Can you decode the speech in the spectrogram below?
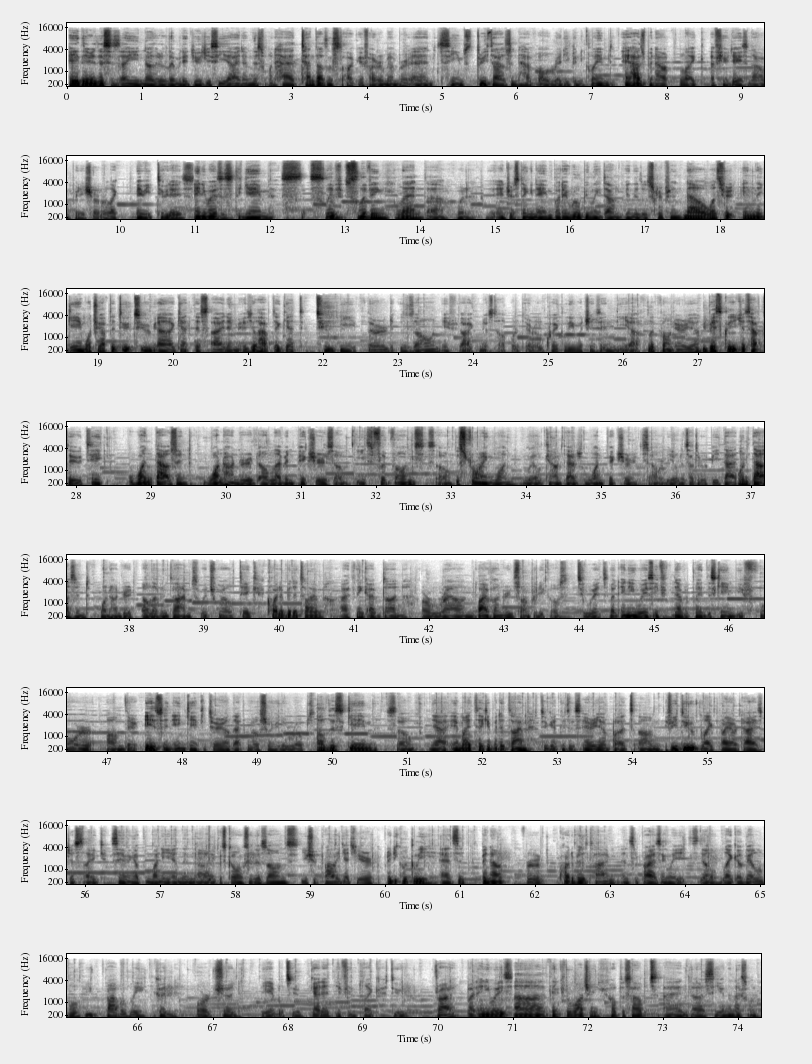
Hey there, this is another limited UGC item. This one had 10,000 stock if I remember and seems 3,000 have already been claimed. It has been out for like a few days now, I'm pretty sure, or like maybe two days. Anyways, this is the game Sliv Slivingland, uh, what an interesting name, but it will be linked down in the description. Now, once you're in the game, what you have to do to uh, get this item is you'll have to get to the third zone, if I can just teleport there real quickly, which is in the uh, flip phone area. You basically just have to take 1111 pictures of these flip phones so destroying one will count as one picture so you'll just have to repeat that 1111 times which will take quite a bit of time. I think i've done around 500 so i'm pretty close to it. But anyways if you've never played this game before um, there is an in-game tutorial that will show you the ropes of this game. So yeah it might take a bit of time to get to this area but um, if you do like prioritize just like saving up the money and then uh, just going through the zone you should probably get here pretty quickly. And since it's been out for quite a bit of time and surprisingly it's still like available, you probably could or should be able to get it if you'd like to try. But anyways, uh, thank you for watching. Hope this helped and uh, see you in the next one.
